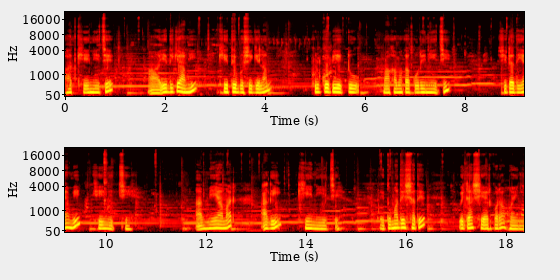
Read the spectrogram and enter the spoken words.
ভাত খেয়ে নিয়েছে। আর এদিকে আমি খেতে বসে গেলাম। ফুলকপি একটু মাখা মাখা করে নিয়েছি। সেটা দিয়ে আমি খেয়ে নিচ্ছি। আর মেয়ে আমার আগেই খেয়ে নিয়েছে। তাই তোমাদের সাথে ওইটা শেয়ার করা হয়নি।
